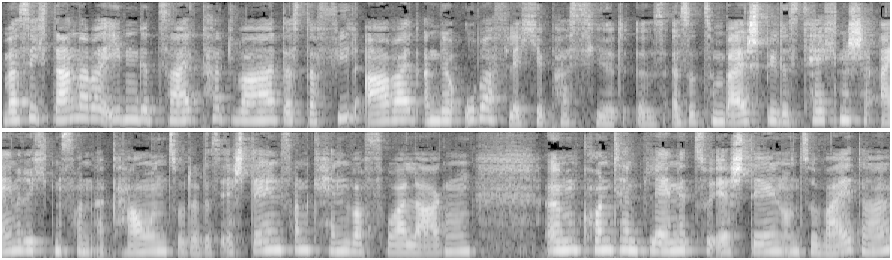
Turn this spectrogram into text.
Was sich dann aber eben gezeigt hat, war, dass da viel Arbeit an der Oberfläche passiert ist. Also zum Beispiel das technische Einrichten von Accounts oder das Erstellen von Canva-Vorlagen, ähm, Contentpläne zu erstellen und so weiter.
